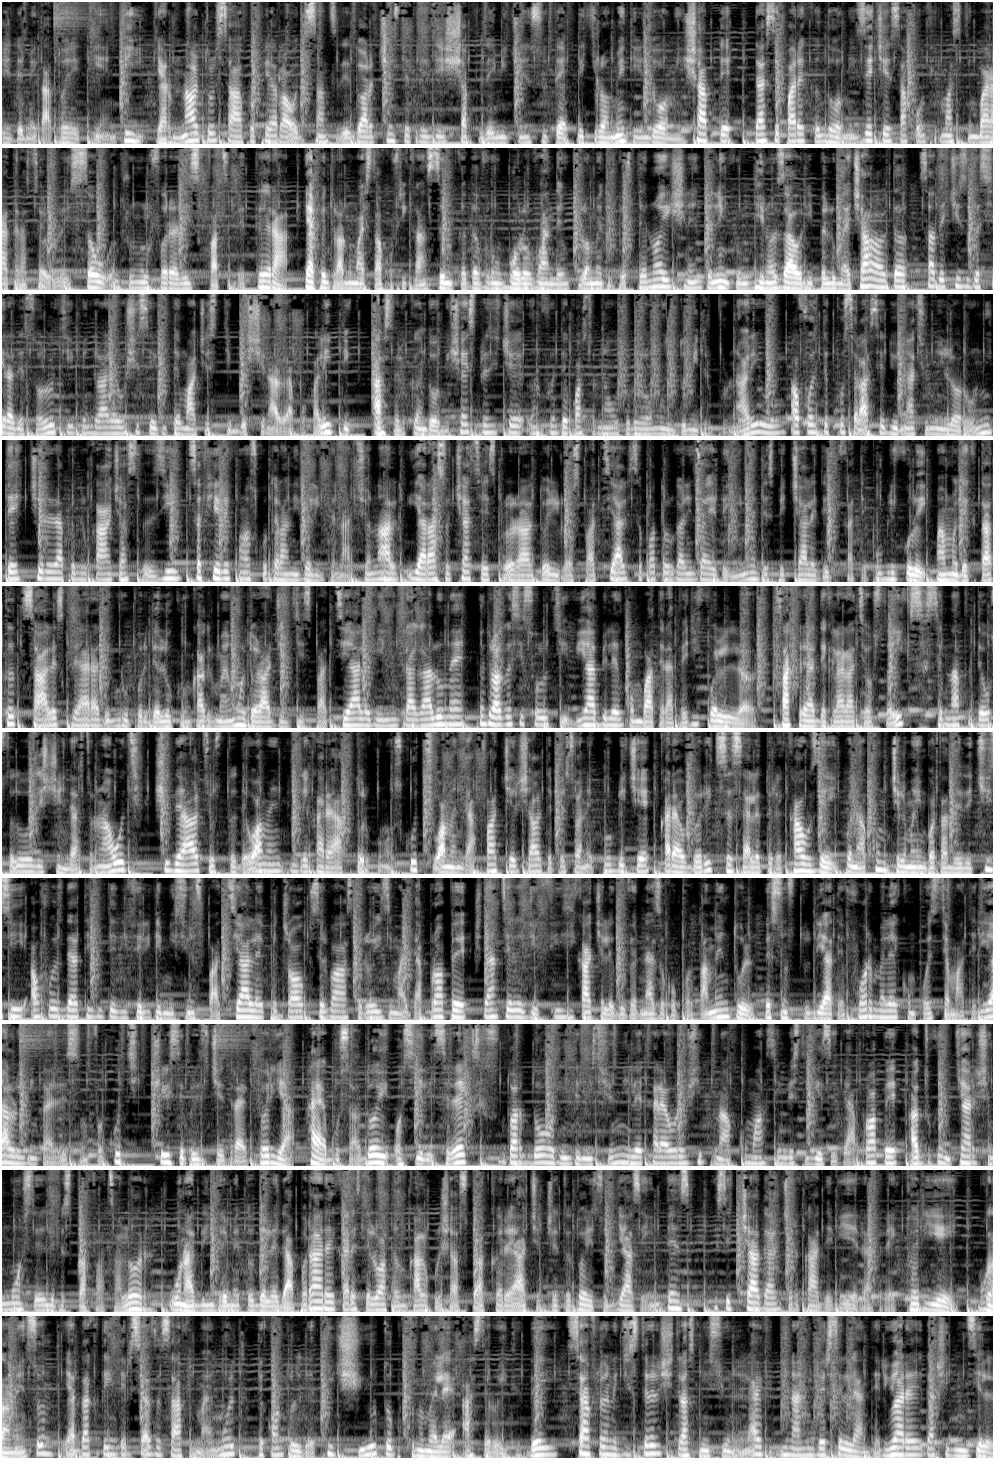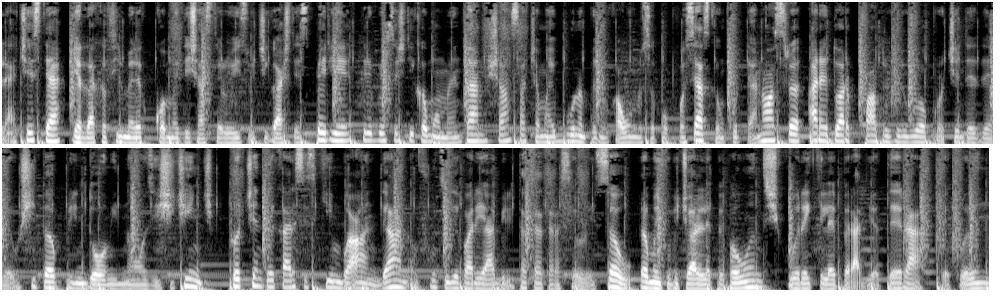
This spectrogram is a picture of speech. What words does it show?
15-30 de megatone TNT, iar un altul s-a apropiat la o distanță de doar 537.500 de kilometri în 2007, dar se pare că în 2010 s-a confirmat schimbarea traseului său într-unul fără risc față de Terra, iar pentru a nu mai sta cu frica în sân că dă vreun bolovan de un kilometru peste noi și ne întâlnim cu dinozaurii pe lumea cealaltă, s-a decis găsirea de soluții pentru a reuși să evităm acest tip de scenariu apocaliptic, astfel că în 2016, în frunte cu astronautul român Dumitru Prunariu, au fost depuse la sediul Națiunilor Unite cererea pentru ca această zi să fie recunoscută la nivel internațional, iar Asociația Exploratorilor Spațiali să poată organiza evenimente speciale dedicate publicului. Mai mult decât atât, s-a ales crearea de grupuri de lucru în cadrul mai multor agenții spațiale din întreaga lume pentru a găsi soluții viabile în combaterea pericolelor. S-a creat declarația 100X, semnată de 125 de astronauți și de alți 100 de oameni, printre care actori cunoscuți, oameni de afaceri și alte persoane publice care au dorit să se alăture cauzei. Până acum, cele mai importante decizii au fost de a trimite diferite misiuni spațiale pentru a observa asteroizii mai de aproape și de a înțelege fizica ce le guvernează comportamentul. Le sunt studiate formele, compoziția materialului din care le sunt făcuți și li se prezice traiectoria. Hayabusa 2, Osiris Rex sunt doar două dintre misiunile care au reușit până acum să investigheze de aproape, aducând chiar și mostre de pe suprafața lor. Una dintre metodele de apărare care este luată în calcul și asupra căreia cercetătorii studiază intens este cea de a încerca devierea traiectoriei. Bogdamen sunt, iar dacă te interesează să afli mai mult, pe contul de Twitch și YouTube cu numele Asteroid Day se află înregistrări și transmisiuni live din aniversările anterioare, dar și din zilele acestea, iar dacă filmele cu comete și asteroizi ucigași te sperie, trebuie să știi că momentan șansa cea mai bună pentru ca unul să poposească în curtea noastră are doar 4,8% de reușită prin 2095, procente care se schimbă an de an în funcție de variabilitatea traseului său. Rămâi cu picioarele pe pământ și cu urechile pe radiotera. Pe curând!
